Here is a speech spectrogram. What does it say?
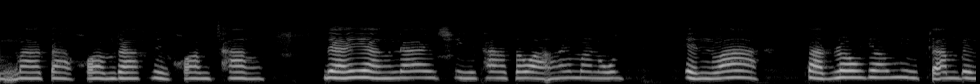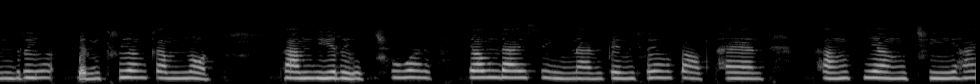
ลมาจากความรักหรือความชัง และยังได้ชี้ทางสว่างให้มนุษย์ เห็นว่าสัตว์โลกย่อมมีกรรมเป็นเรื่องเป็นเครื่องกำหนดทำดีหรือชั่วย่อมได้สิ่งนั้นเป็นเครื่องตอบแทน ทั้งยังชี้ให้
